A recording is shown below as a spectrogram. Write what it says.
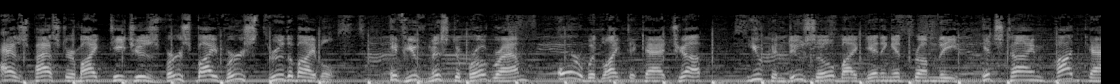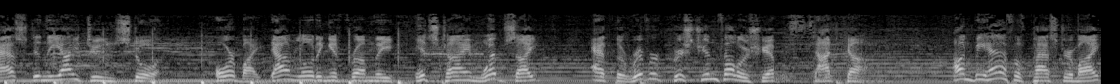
as Pastor Mike teaches verse by verse through the Bible. If you've missed a program or would like to catch up, you can do so by getting it from the It's Time podcast in the iTunes Store or by downloading it from the It's Time website at theriverchristianfellowship.com. On behalf of Pastor Mike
